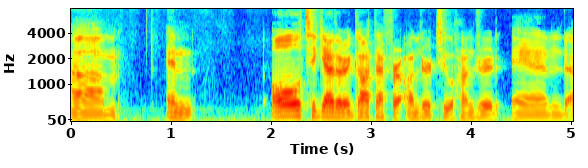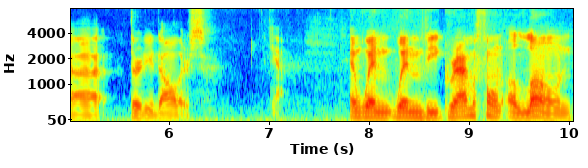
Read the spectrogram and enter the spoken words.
um and all together it got that for under 200 and uh, $30 Yeah. and when when the gramophone alone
